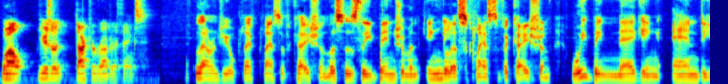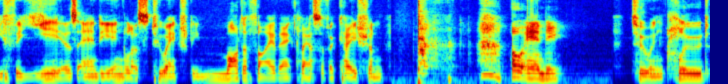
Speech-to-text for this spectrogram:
well, here's what Dr. Rutter thinks. Laryngeal cleft classification. This is the Benjamin Inglis classification. We've been nagging Andy for years, Andy Inglis, to actually modify that classification. oh, Andy. To include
